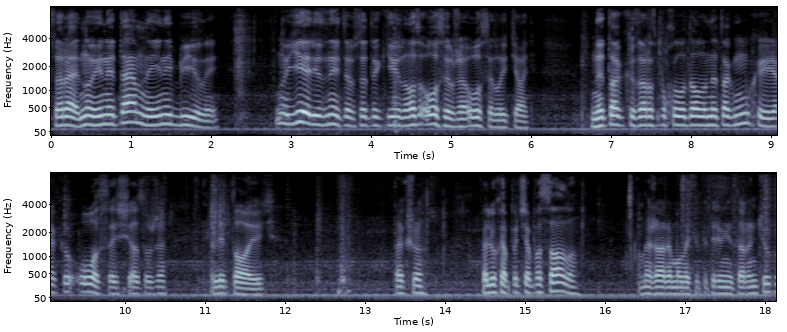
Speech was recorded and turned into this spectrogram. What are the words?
Серед. Ну і не темний, і не білий. Ну, є різниця все-таки. ну, Оси вже оси летять. Не так, зараз похолодало не так мухи, як оси зараз вже літають. Так що Калюха пече по салу. Ми жаримо Лесі Петрівні Таранчук.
